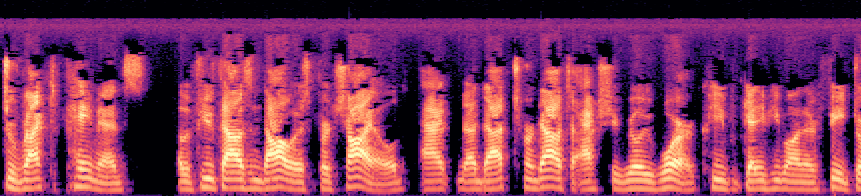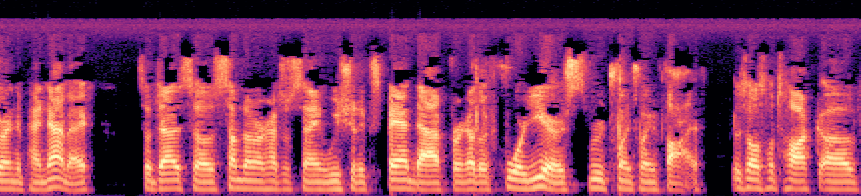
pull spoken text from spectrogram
direct payments of a few thousand dollars per child. That, that turned out to actually really work, getting people on their feet during the pandemic. So that, so some Democrats are saying we should expand that for another four years through 2025. There's also talk of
